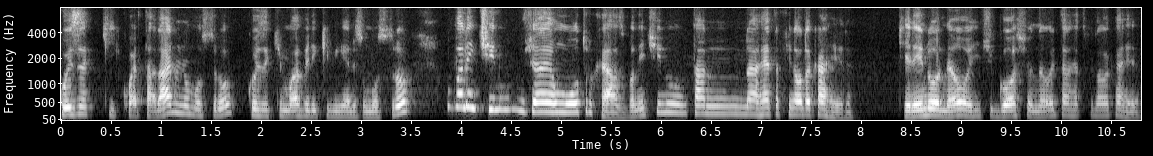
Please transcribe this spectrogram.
coisa que Quartararo não mostrou, coisa que o Maverick Vinhares não mostrou. O Valentino já é um outro caso. O Valentino está na reta final da carreira. Querendo ou não, a gente gosta ou não, ele está na reta final da carreira.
